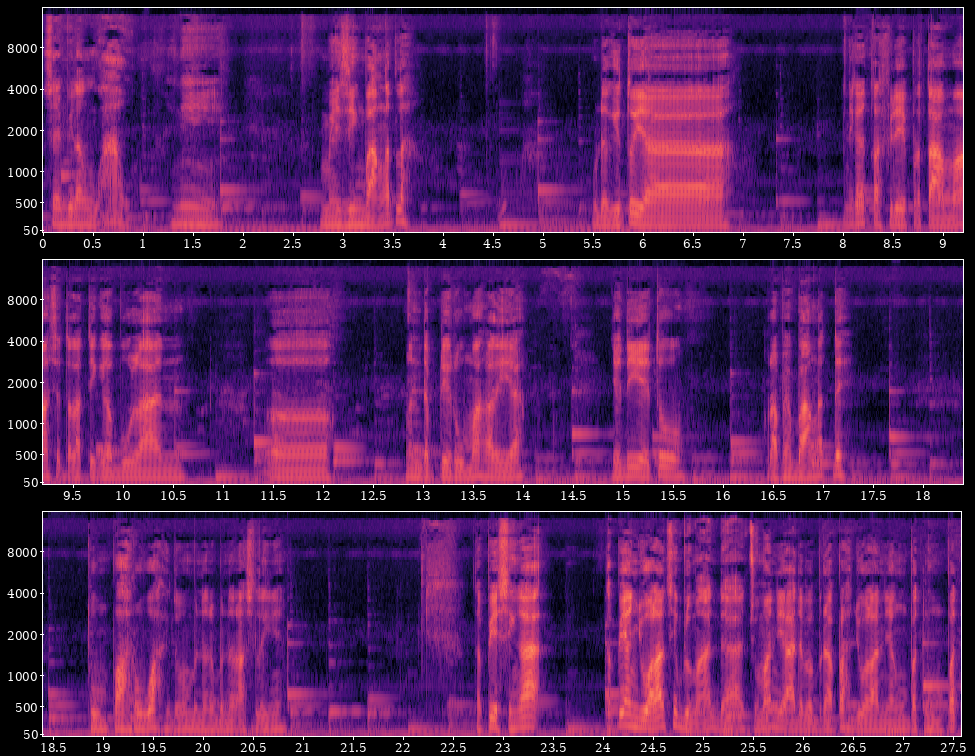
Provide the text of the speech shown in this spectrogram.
saya bilang wow ini amazing banget lah. Udah gitu ya ini kan car day pertama setelah tiga bulan uh, ngendep di rumah kali ya. Jadi ya itu rame banget deh tumpah ruah itu bener-bener aslinya. Tapi sehingga tapi yang jualan sih belum ada. Cuman ya ada beberapa jualan yang ngumpet-ngumpet.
